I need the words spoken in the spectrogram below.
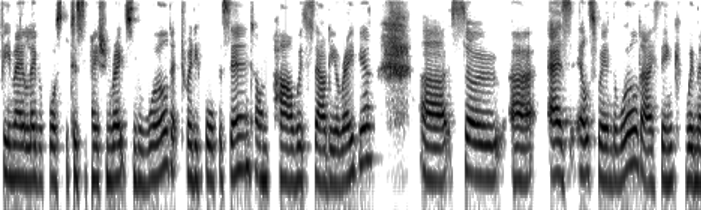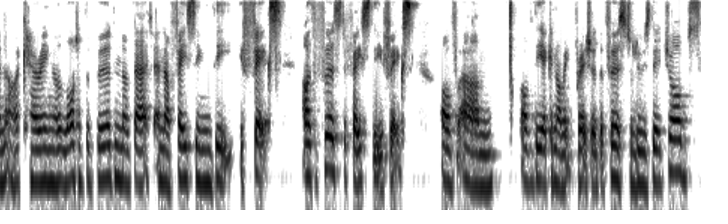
female labor force participation rates in the world at 24%, on par with Saudi Arabia. Uh, so, uh, as elsewhere in the world, I think women are carrying a lot of the burden of that and are facing the effects, are the first to face the effects of um, of the economic pressure, the first to lose their jobs.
